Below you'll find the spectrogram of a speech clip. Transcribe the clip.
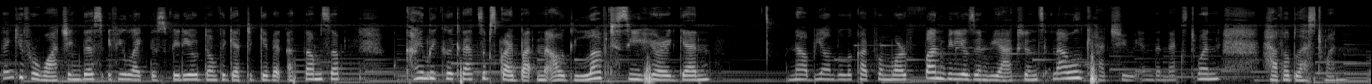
Thank you for watching this. If you like this video, don't forget to give it a thumbs up. Kindly click that subscribe button. I would love to see you here again. Now be on the lookout for more fun videos and reactions, and I will catch you in the next one. Have a blessed one.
